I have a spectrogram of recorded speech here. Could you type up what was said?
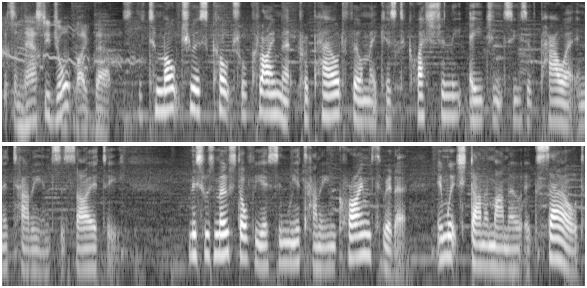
gets a nasty jolt like that. The tumultuous cultural climate propelled filmmakers to question the agencies of power in Italian society. This was most obvious in the Italian crime thriller, in which Dallamano excelled.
